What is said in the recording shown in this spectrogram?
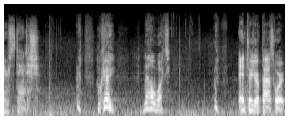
There's Standish. Okay, now what? Enter your password.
